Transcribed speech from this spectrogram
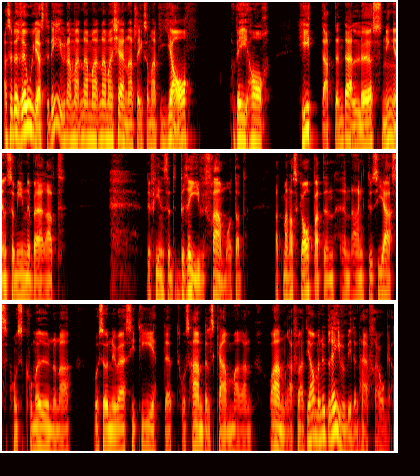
Alltså det roligaste det är ju när man, när man, när man känner att, liksom att ja, vi har hittat den där lösningen som innebär att det finns ett driv framåt. Att, att man har skapat en, en entusiasm hos kommunerna, hos universitetet, hos handelskammaren och andra för att ja men nu driver vi den här frågan.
